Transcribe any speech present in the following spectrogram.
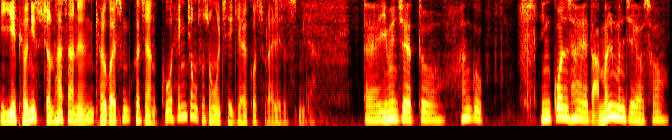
이에 변희수 전 하사는 결과에 승복하지 않고 행정 소송을 제기할 것으로 알려졌습니다. 네, 이 문제 또 한국 인권사에 남을 문제여서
